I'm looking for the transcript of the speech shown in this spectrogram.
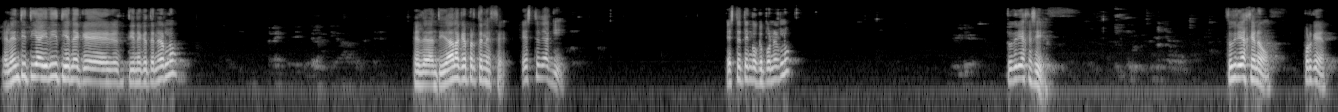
¿El entity ID tiene que, tiene que tenerlo? El de la entidad a la que pertenece. Este de aquí. ¿Este tengo que ponerlo? ¿Tú dirías que sí? ¿Tú dirías que no? ¿Por qué?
